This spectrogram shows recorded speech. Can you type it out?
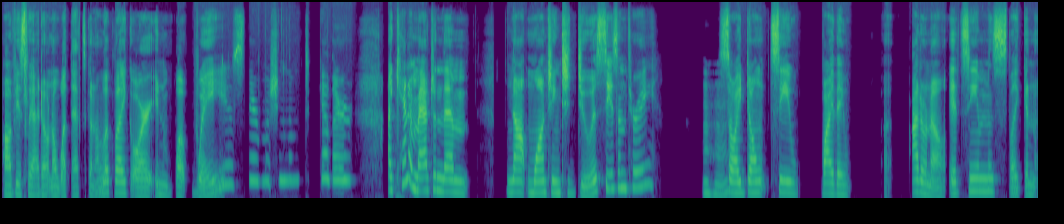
Obviously, I don't know what that's going to look like or in what ways they're mushing them together. I can't imagine them not wanting to do a season three. Mhm. So I don't see why they. Uh, I don't know. It seems like an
